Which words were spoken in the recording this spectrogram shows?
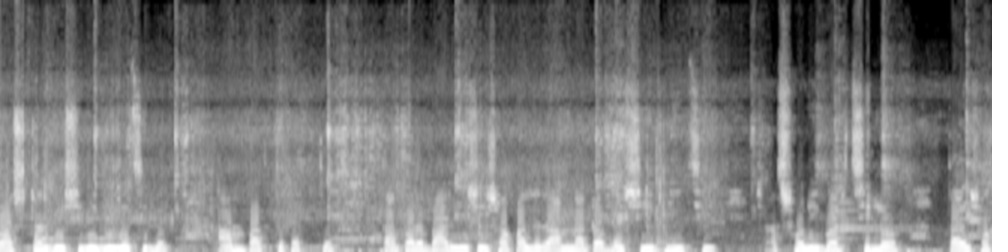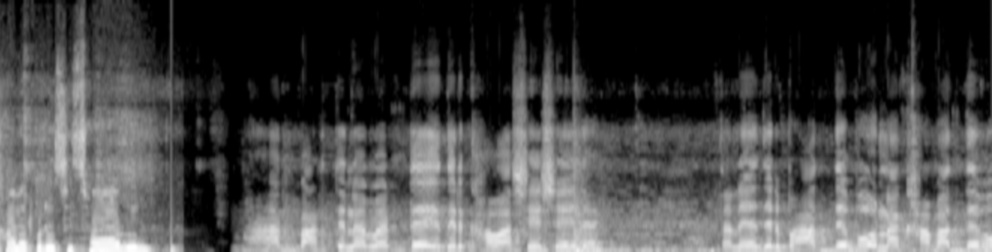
দশটার বেশি বেজে গেছিল আম পাড়তে পারতে তারপরে বাড়ি এসে সকালে রান্নাটা বসিয়ে দিয়েছি। শনিবার ছিল, তাই সকালে করেছি সয়াবিন। ভাত বাড়তে না বাড়তে এদের খাওয়া শেষ হয়ে যায়। তাহলে এদের ভাত দেবো না খাবার দেবো,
